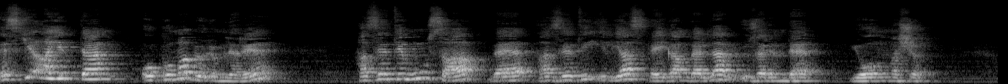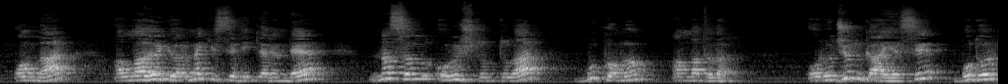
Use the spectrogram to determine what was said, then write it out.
Eski ahitten okuma bölümleri Hz. Musa ve Hz. İlyas peygamberler üzerinde yoğunlaşır. Onlar Allah'ı görmek istediklerinde nasıl oruç tuttular bu konu anlatılır. Orucun gayesi budur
